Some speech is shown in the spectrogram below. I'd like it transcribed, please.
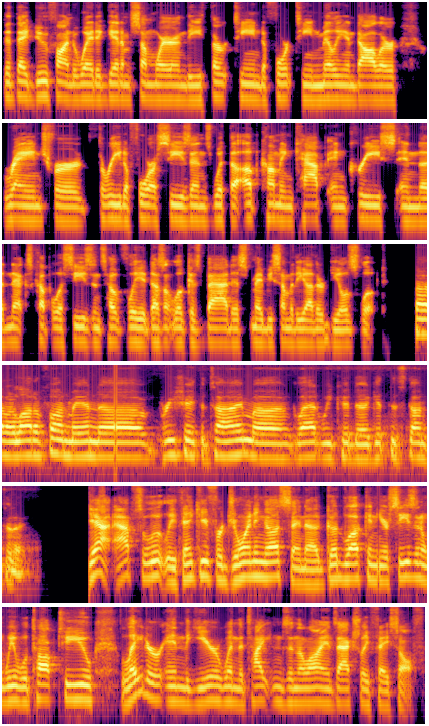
that they do find a way to get him somewhere in the 13 to 14 million dollar range for three to four seasons with the upcoming cap increase in the next couple of seasons. Hopefully, it doesn't look as bad as maybe some of the other deals looked. Tyler, a lot of fun, man. Uh, appreciate the time. Uh, glad we could uh, get this done today. Yeah, absolutely. Thank you for joining us and uh, good luck in your season. And we will talk to you later in the year when the Titans and the Lions actually face off.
